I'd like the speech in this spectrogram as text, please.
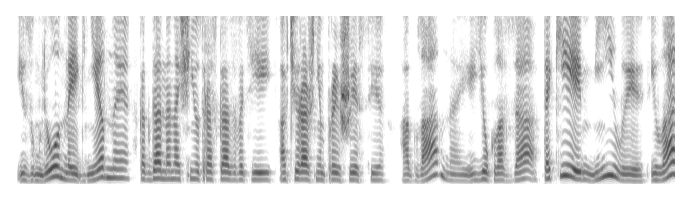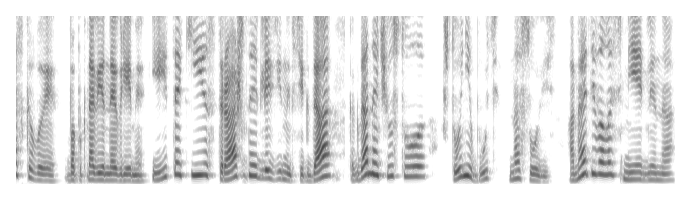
изумленное и гневное, когда она начнет рассказывать ей о вчерашнем происшествии, а главное, ее глаза, такие милые и ласковые в обыкновенное время, и такие страшные для Зины всегда, когда она чувствовала что-нибудь на совесть. Она одевалась медленно,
